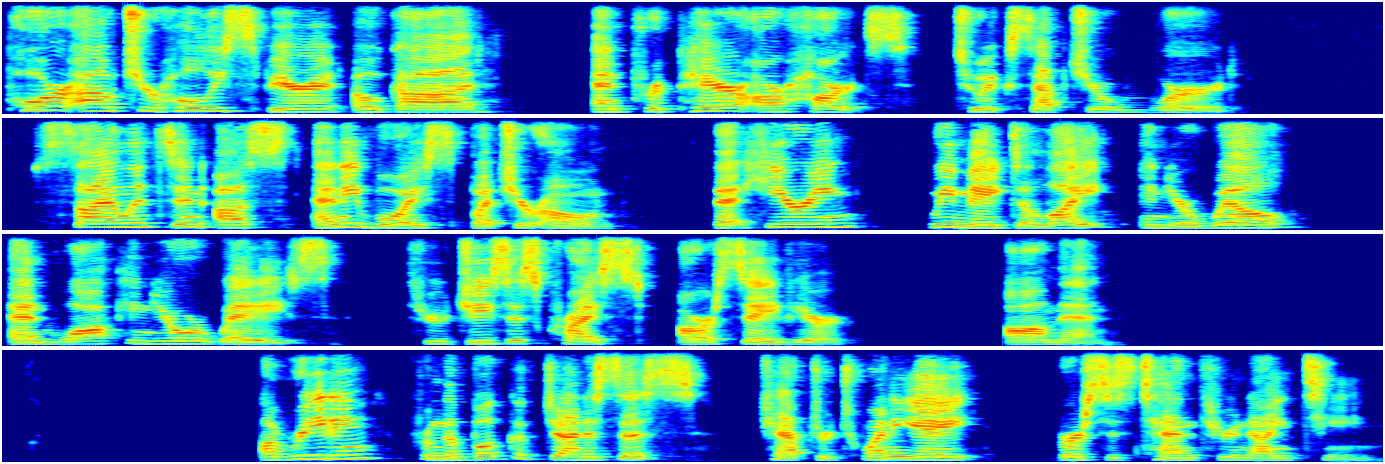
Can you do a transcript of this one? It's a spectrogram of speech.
Pour out your Holy Spirit, O God, and prepare our hearts to accept your word. Silence in us any voice but your own, that hearing we may delight in your will and walk in your ways. Through Jesus Christ, our Savior. Amen. A reading from the book of Genesis, chapter 28, verses 10 through 19.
